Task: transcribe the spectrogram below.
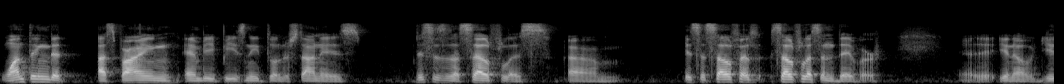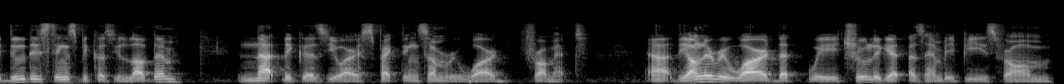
one thing that aspiring MVPs need to understand is this is a selfless, um, it's a selfless, selfless endeavor. Uh, you know, you do these things because you love them, not because you are expecting some reward from it. Uh, the only reward that we truly get as MVPs from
